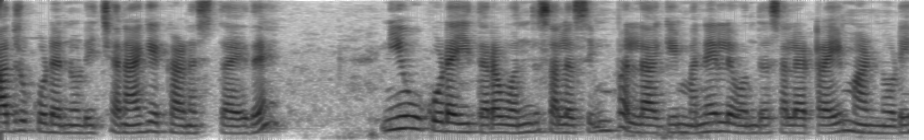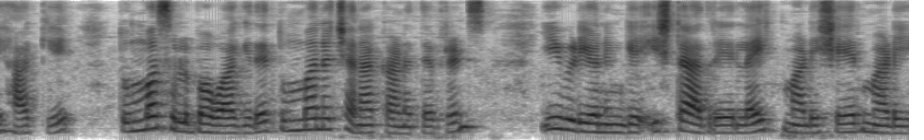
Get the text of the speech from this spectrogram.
ಆದರೂ ಕೂಡ ನೋಡಿ ಚೆನ್ನಾಗೇ ಕಾಣಿಸ್ತಾ ಇದೆ. ನೀವು ಕೂಡ ಈ ಥರ ಒಂದು ಸಲ ಸಿಂಪಲ್ಲಾಗಿ ಮನೆಯಲ್ಲೇ ಒಂದು ಸಲ ಟ್ರೈ ಮಾಡಿ ನೋಡಿ ಹಾಕಿ. ತುಂಬ ಸುಲಭವಾಗಿದೆ. ತುಂಬಾ ಚೆನ್ನಾಗಿ ಕಾಣುತ್ತೆ ಫ್ರೆಂಡ್ಸ್ ಈ ವಿಡಿಯೋ ನಿಮಗೆ ಇಷ್ಟ ಆದರೆ ಲೈಕ್ ಮಾಡಿ ಶೇರ್ ಮಾಡಿ.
